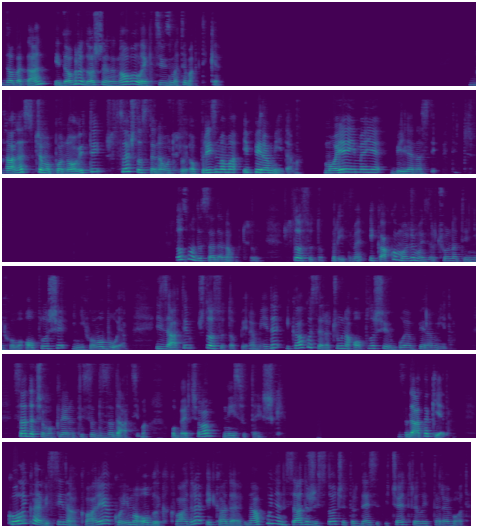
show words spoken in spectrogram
Dobar dan i dobrodošli na novu lekciju iz matematike. Danas ćemo ponoviti sve što ste naučili o prizmama i piramidama. Moje ime je Biljana Stipetić. Što smo do sada naučili? Što su to prizme i kako možemo izračunati njihovo oplošje i njihovo bujam? I zatim, što su to piramide i kako se računa oplošje i bujam piramida? Sada ćemo krenuti sa zadacima. Obećavam, nisu teški. Zadatak 1. Kolika je visina akvarija koji ima oblik kvadra i kada je napunjen sadrži 144 litere vode?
